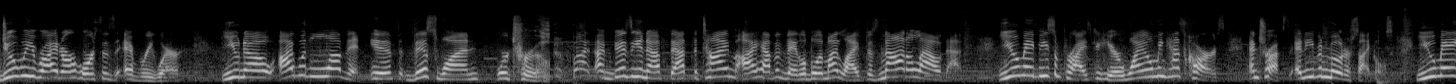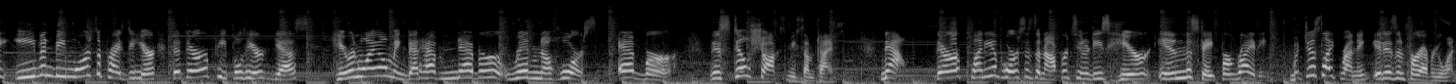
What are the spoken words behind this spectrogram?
Do we ride our horses everywhere? You know, I would love it if this one were true, but I'm busy enough that the time I have available in my life does not allow that. You may be surprised to hear Wyoming has cars and trucks and even motorcycles. You may even be more surprised to hear that there are people here, yes, here in Wyoming, that have never ridden a horse, ever. This still shocks me sometimes. Now, there are plenty of horses and opportunities here in the state for riding, but just like running, it isn't for everyone.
